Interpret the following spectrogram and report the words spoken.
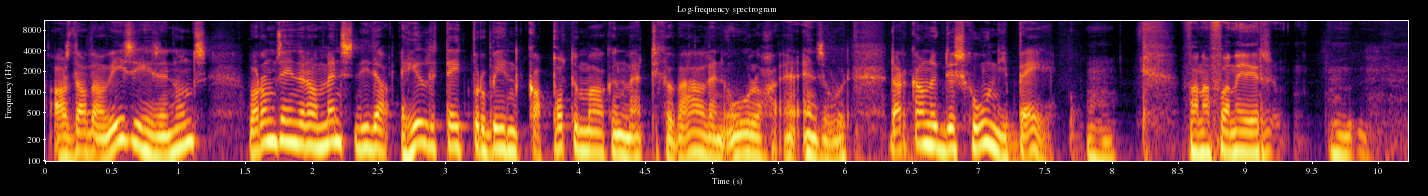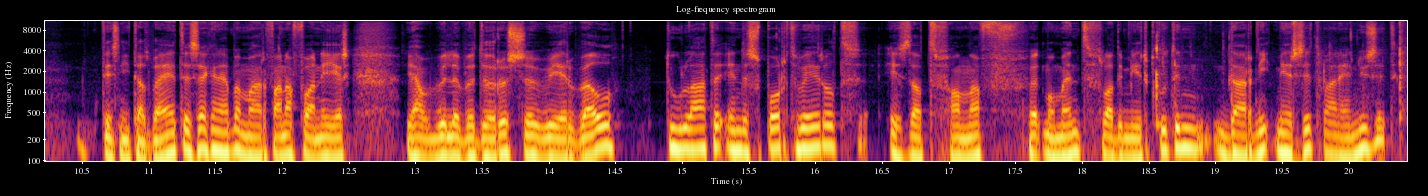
als dat aanwezig is in ons, waarom zijn er dan mensen die dat heel de tijd proberen kapot te maken met geweld en oorlog en, enzovoort? Daar kan ik dus gewoon niet bij. Vanaf wanneer... Het is niet dat wij het te zeggen hebben, maar vanaf wanneer ja, willen we de Russen weer wel toelaten in de sportwereld? Is dat vanaf het moment Vladimir Poetin daar niet meer zit waar hij nu zit?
